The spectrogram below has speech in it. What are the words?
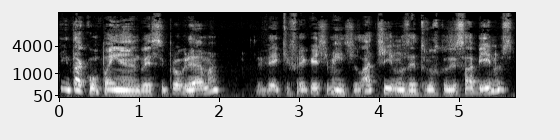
Quem está acompanhando esse programa vê que frequentemente latinos, etruscos e sabinos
